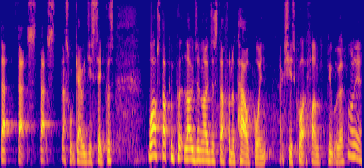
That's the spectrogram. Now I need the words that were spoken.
That, that's, that's, that's what Gary just said. Because whilst I can put loads and loads of stuff on a PowerPoint, actually it's quite fun for people to go, oh yeah,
